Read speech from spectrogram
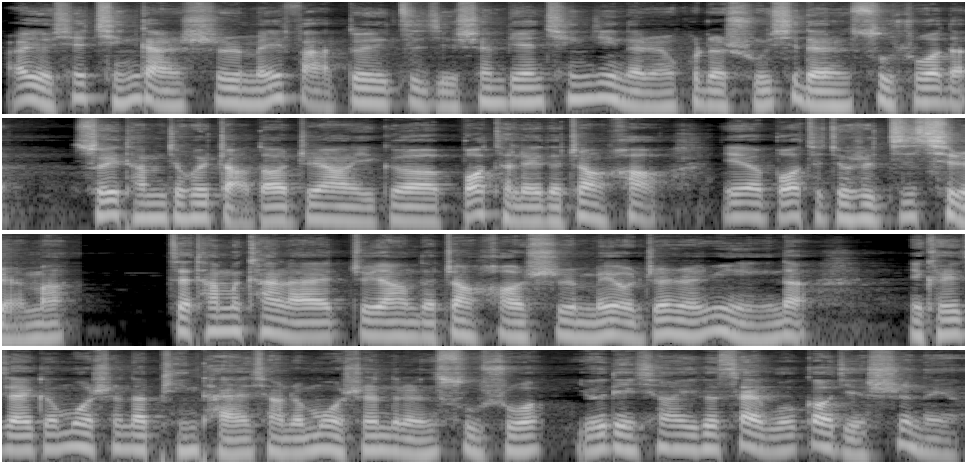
而有些情感是没法对自己身边亲近的人或者熟悉的人诉说的，所以他们就会找到这样一个 bot 类的账号，因为 bot 就是机器人嘛，在他们看来，这样的账号是没有真人运营的，你可以在一个陌生的平台向着陌生的人诉说，有点像一个赛博告解室那样。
